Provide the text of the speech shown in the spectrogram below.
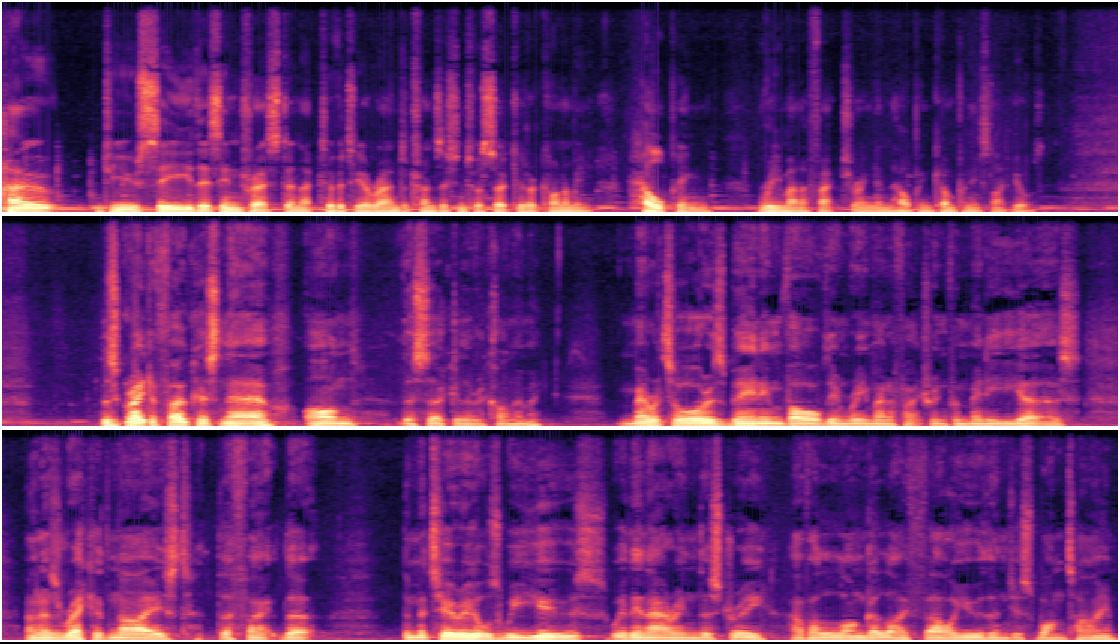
How do you see this interest and activity around a transition to a circular economy helping remanufacturing and helping companies like yours? There's greater focus now on the circular economy. Meritor has been involved in remanufacturing for many years and has recognised the fact that the materials we use within our industry have a longer life value than just one time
